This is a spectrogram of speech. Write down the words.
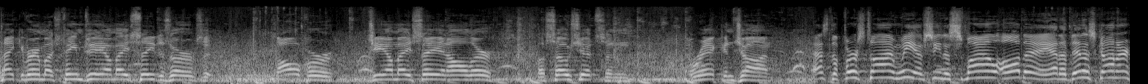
Thank you very much. Team GMAC deserves it. All for GMAC and all their associates and Rick and John. That's the first time we have seen a smile all day out of Dennis Connor,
